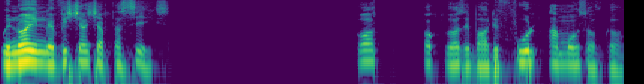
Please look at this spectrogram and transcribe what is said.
We know in Ephesians chapter 6, God talked to us about the full armors of God.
